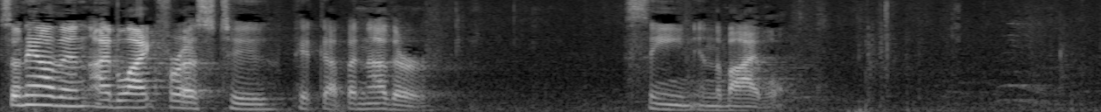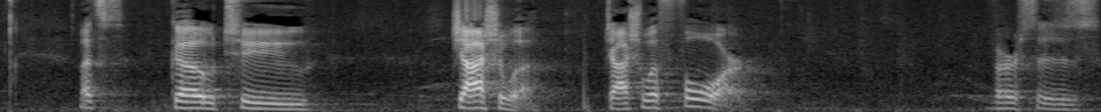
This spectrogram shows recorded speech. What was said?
So now then, I'd like for us to pick up another scene in the Bible. Let's go to Joshua, Joshua 4, verses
